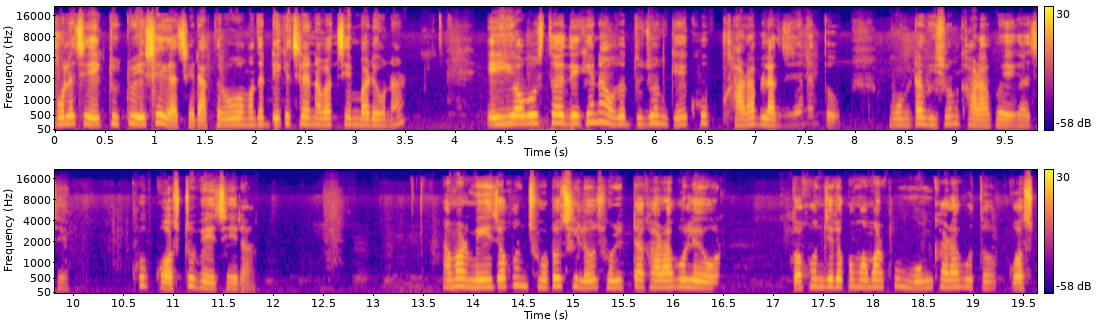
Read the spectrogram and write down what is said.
বলেছে একটু একটু এসে গেছে। ডাক্তারবাবু আমাদের ডেকেছিলেন আবার চেম্বারে ওনার। এই অবস্থায় দেখে না ওদের দুজনকে খুব খারাপ লাগছে, জানেন তো? মনটা ভীষণ খারাপ হয়ে গেছে। খুব কষ্ট পেয়েছে এরা। আমার মেয়ে যখন ছোট ছিল, শরীরটা খারাপ হলে ওর তখন যেরকম আমার খুব মন খারাপ হতো কষ্ট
